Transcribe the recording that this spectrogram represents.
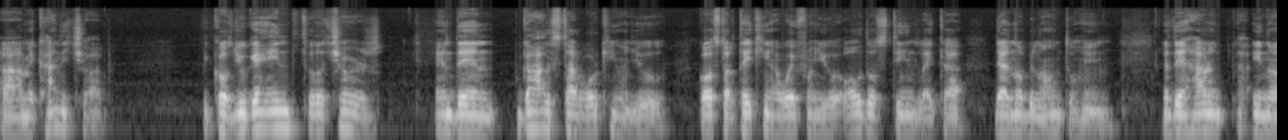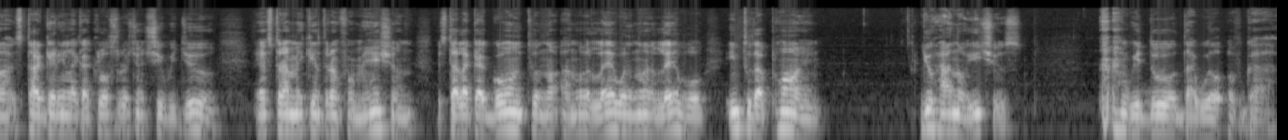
a mechanic shop because you get into the church and then God start working on you. God start taking away from you all those things like uh, that not belong to Him, and then how you know start getting like a close relationship with you, and start making transformation. Start like uh, going to another level, another level into the point you have no issues. we do the will of God,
